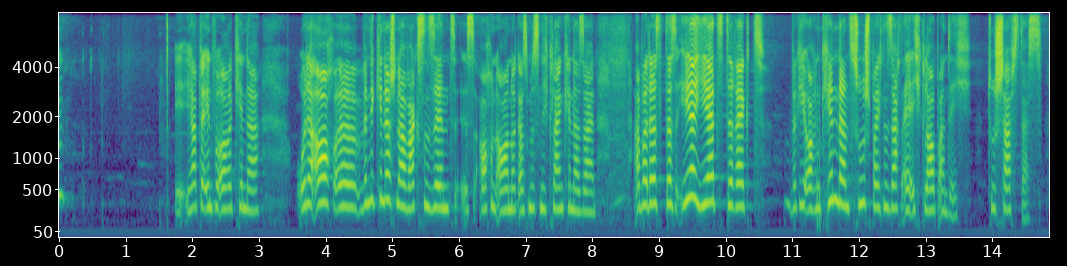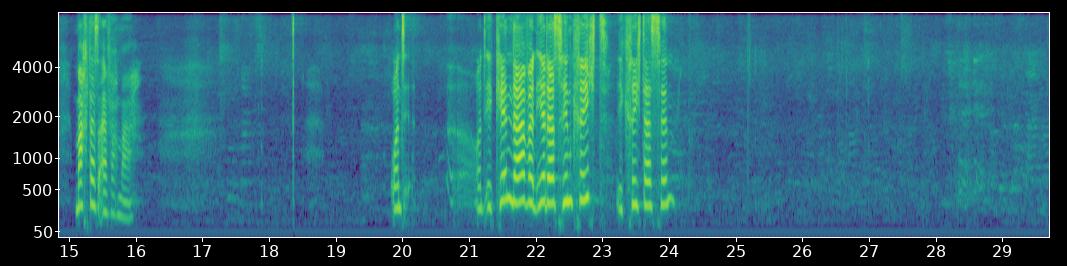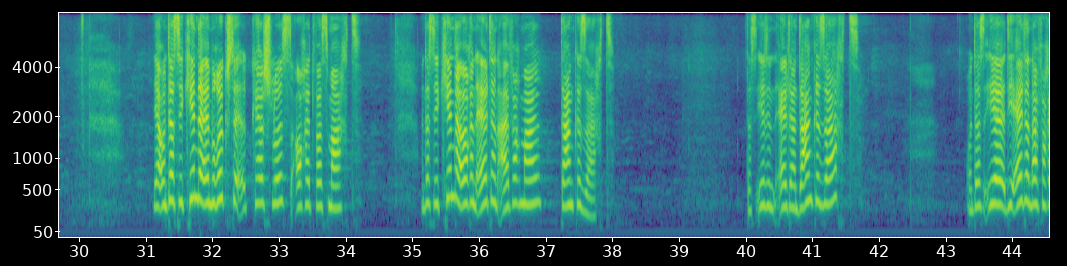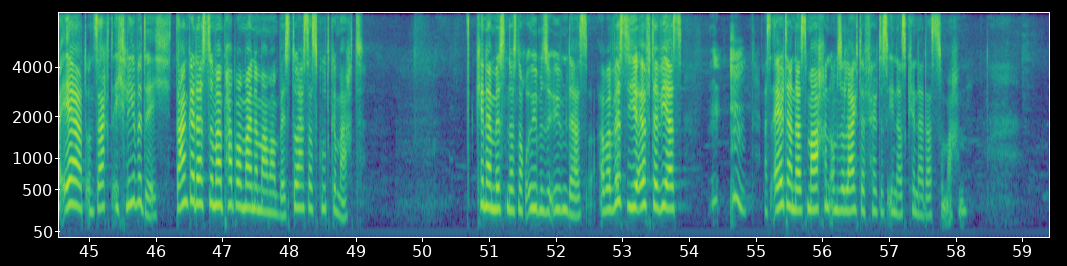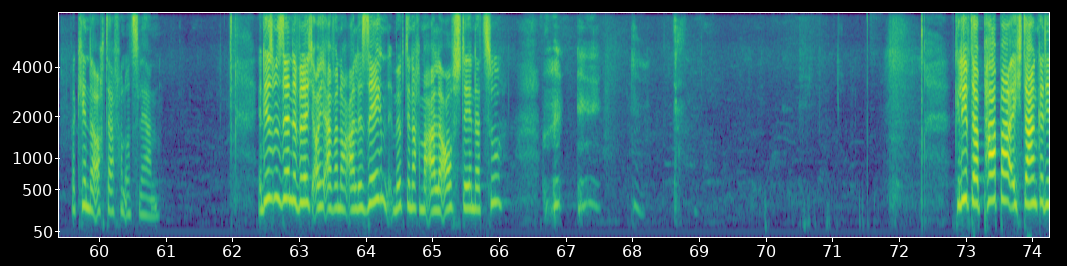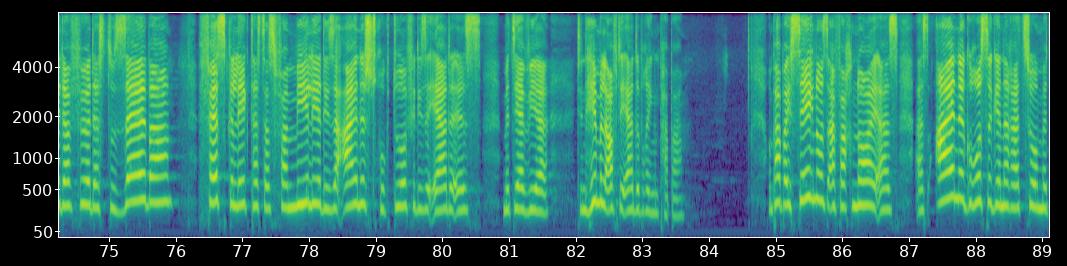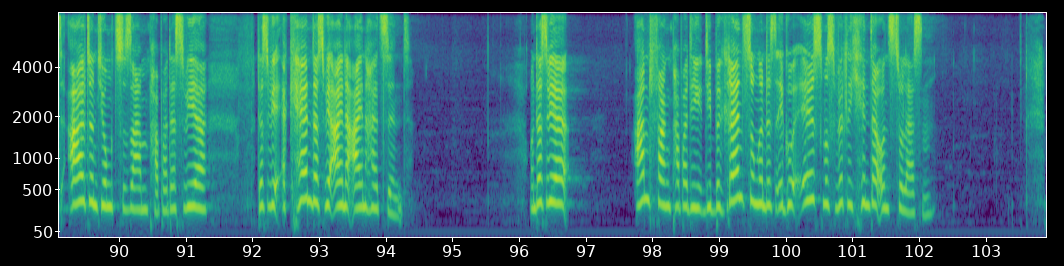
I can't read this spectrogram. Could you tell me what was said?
Ihr habt ja irgendwo eure Kinder. Oder auch, äh, wenn die Kinder schon erwachsen sind, ist auch in Ordnung. Es müssen nicht Kleinkinder sein. Aber dass, dass ihr jetzt direkt wirklich euren Kindern zusprecht und sagt, ey, ich glaube an dich. Du schaffst das. Mach das einfach mal. Und, und ihr Kinder, wenn ihr das hinkriegt, ihr kriegt das hin. Ja, und dass ihr Kinder im Rückkehrschluss auch etwas macht. Und dass ihr Kinder euren Eltern einfach mal Danke sagt. Dass ihr den Eltern Danke sagt und dass ihr die Eltern einfach ehrt und sagt, ich liebe dich. Danke, dass du mein Papa und meine Mama bist. Du hast das gut gemacht. Kinder müssen das noch üben, sie üben das. Aber wisst ihr, je öfter wir als, als Eltern das machen, umso leichter fällt es ihnen als Kinder, das zu machen. Weil Kinder auch davon uns lernen. In diesem Sinne will ich euch einfach noch alle sehen. Mögt ihr noch mal alle aufstehen dazu? Geliebter Papa, ich danke dir dafür, dass du selber festgelegt hast, dass Familie diese eine Struktur für diese Erde ist, mit der wir den Himmel auf die Erde bringen, Papa. Und Papa, ich segne uns einfach neu als, als eine große Generation mit alt und jung zusammen, Papa, dass wir, dass wir erkennen, dass wir eine Einheit sind. Und dass wir anfangen, Papa, die, die Begrenzungen des Egoismus wirklich hinter uns zu lassen.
